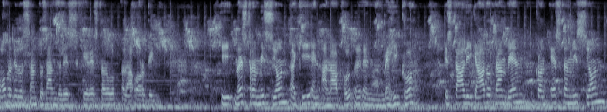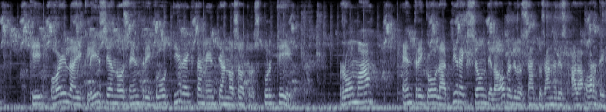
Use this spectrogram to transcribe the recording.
obra de los santos ángeles que restauró la orden. Y nuestra misión aquí en, México está ligado también con esta misión que hoy la iglesia nos entregó directamente a nosotros. ¿Por qué? Roma entregó la dirección de la obra de los santos ángeles a la orden,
